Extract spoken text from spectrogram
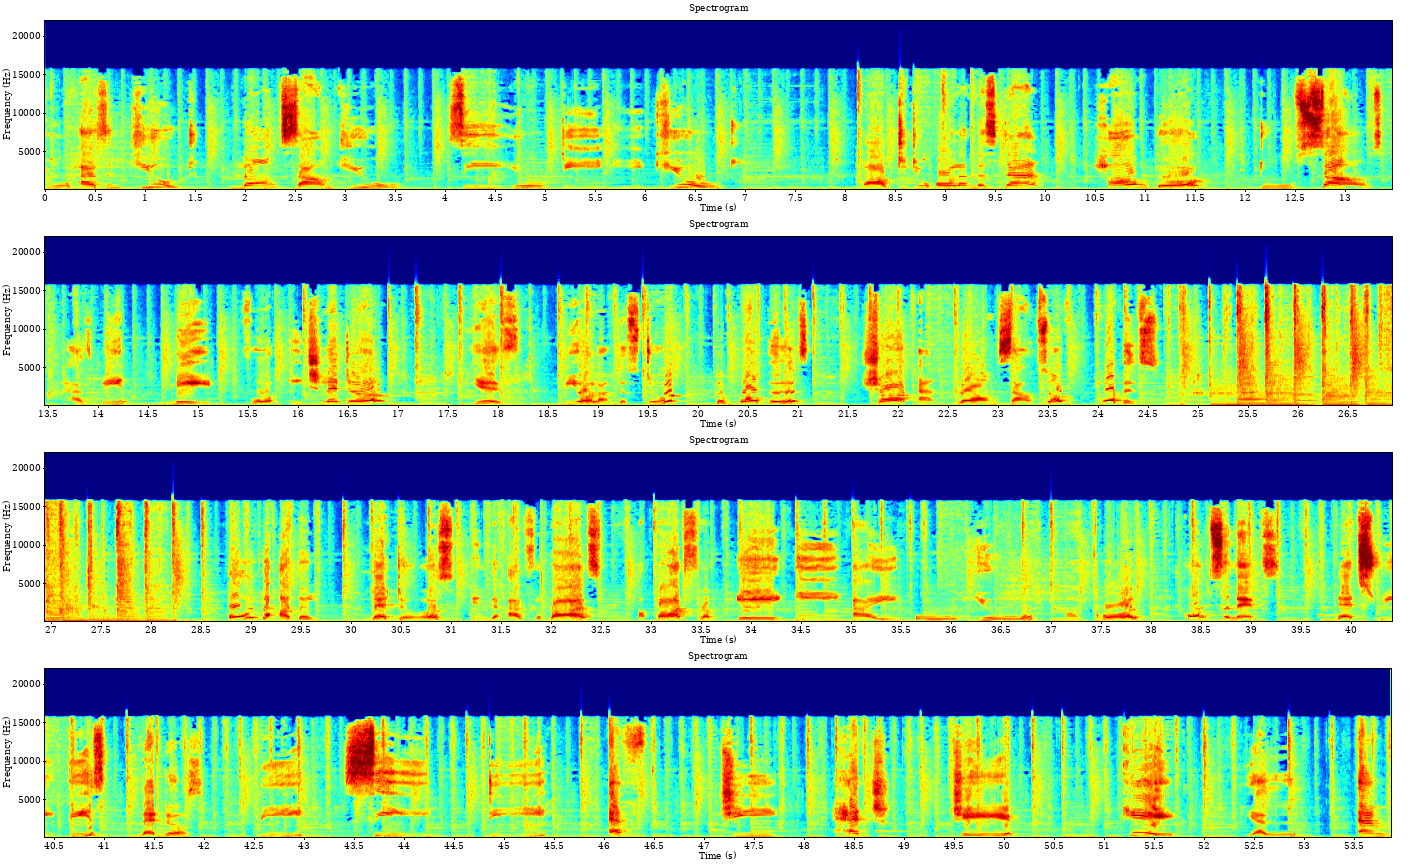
U as in cute. Long sound U. C U T cute. Now did you all understand how the two sounds has been made for each letter? Yes, we all understood the vowels, short and long sounds of vowels. All the other letters in the alphabets apart from A, E, I, O, U are called consonants. Let's read these letters. B, C, D, F, G, H, J, K, L, M,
